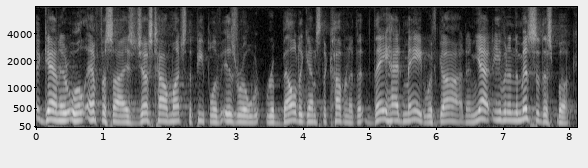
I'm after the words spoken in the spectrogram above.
again, it will emphasize just how much the people of Israel rebelled against the covenant that they had made with God. And yet, even in the midst of this book,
